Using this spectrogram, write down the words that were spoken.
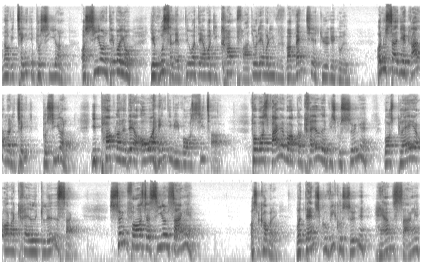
når vi tænkte på Sion. Og Sion, det var jo Jerusalem. Det var der, hvor de kom fra. Det var der, hvor de var vant til at dyrke Gud. Og nu sad de og græd, når de tænkte på Sion. I poplerne der overhængte vi vores sitar. For vores fangevogter krævede, at vi skulle synge. Vores plageånder krævede glædesang. Syng for os af Sion sange. Og så kommer det. Hvordan skulle vi kunne synge Herrens sange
